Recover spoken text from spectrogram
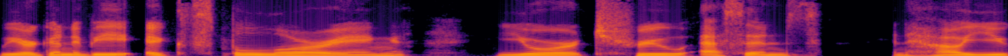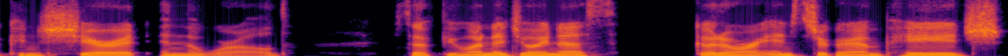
we are going to be exploring your true essence and how you can share it in the world. So if you want to join us, go to our Instagram page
